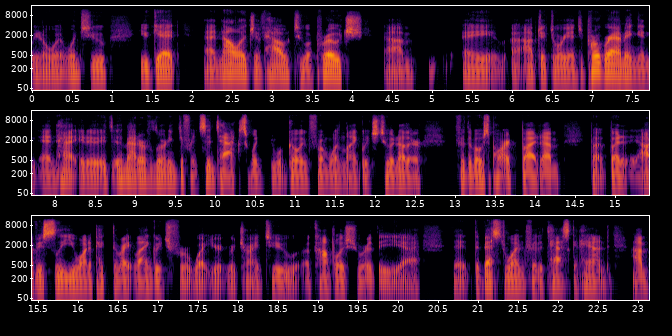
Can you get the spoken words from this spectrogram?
you know once you you get uh, knowledge of how to approach um, a, a object-oriented programming and and ha- it, it's a matter of learning different syntax when going from one language to another for the most part but um, but but obviously you want to pick the right language for what you're, you're trying to accomplish or the uh, the, the best one for the task at hand. Um,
